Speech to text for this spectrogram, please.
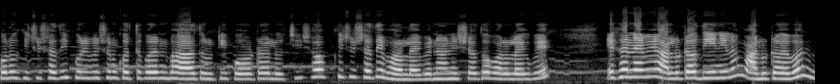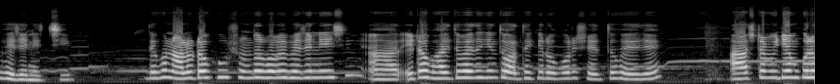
কোনো কিছুর সাথেই পরিবেশন করতে পারেন, ভাত, রুটি, পরোটা, লুচি, সব কিছুর সাথে ভালো লাগবে, নানের সাথেও ভালো লাগবে। এখানে আমি আলুটাও দিয়ে নিলাম, আলুটাও এবার ভেজে নিচ্ছি। দেখুন, আলুটাও খুব সুন্দরভাবে ভেজে নিয়েছি, আর এটাও ভাজতে ভাজতে কিন্তু অর্ধেকের ওপরে সেদ্ধ হয়ে যায়। আঁচটা মিডিয়াম করে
